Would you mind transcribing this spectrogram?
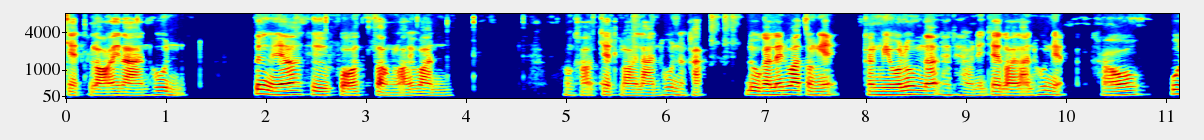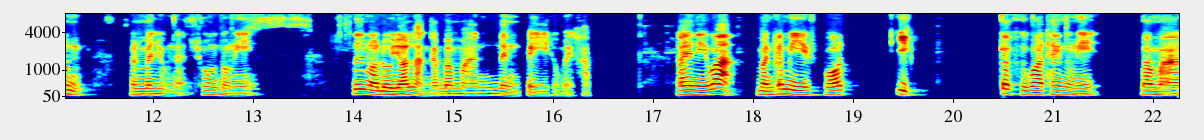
700,000,000หุ้น ซึ่งอันเนี้ยก็คือ Frost 200 วัน ของเขา 700,000,000หุ้นนะครับ ดูกันเล่นว่าตรงนี้การมีวอลุ่มณแถวๆนี้700,000,000หุ้นเนี่ย เขาหุ้นมันมาอยู่ณช่วงตรงนี้ ซึ่งเราดูย้อนหลังกันประมาณ 1 ปีถูกไหมครับแล้วทีนี้ว่ามันก็มี Frost อีกก็คือว่าแท่งตรงนี้ประมาณ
